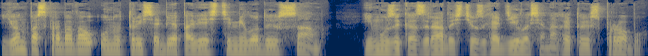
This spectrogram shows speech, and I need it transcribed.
Ён паспрабаваў унутры сябе павесці мелодыю сам і музыка з радасцю згадзілася на гэтую спробу.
